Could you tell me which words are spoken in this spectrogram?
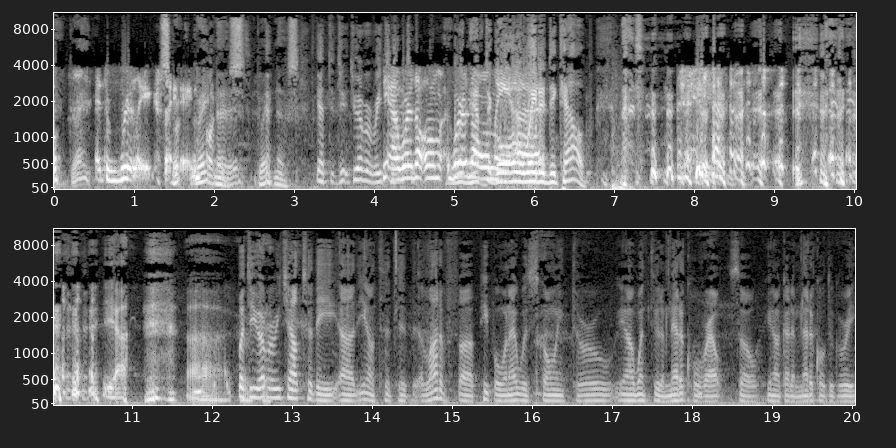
Okay, great. it's really exciting. Great Oh, news. Great news. Yeah, do, do you ever reach Yeah, out we're to- the only. We're wouldn't the have to go all the way uh, to DeKalb. yeah. But do you ever reach out to the, uh, you know, to, to a lot of uh, people when I was going through, you know, I went through the medical route, so, you know, I got a medical degree.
